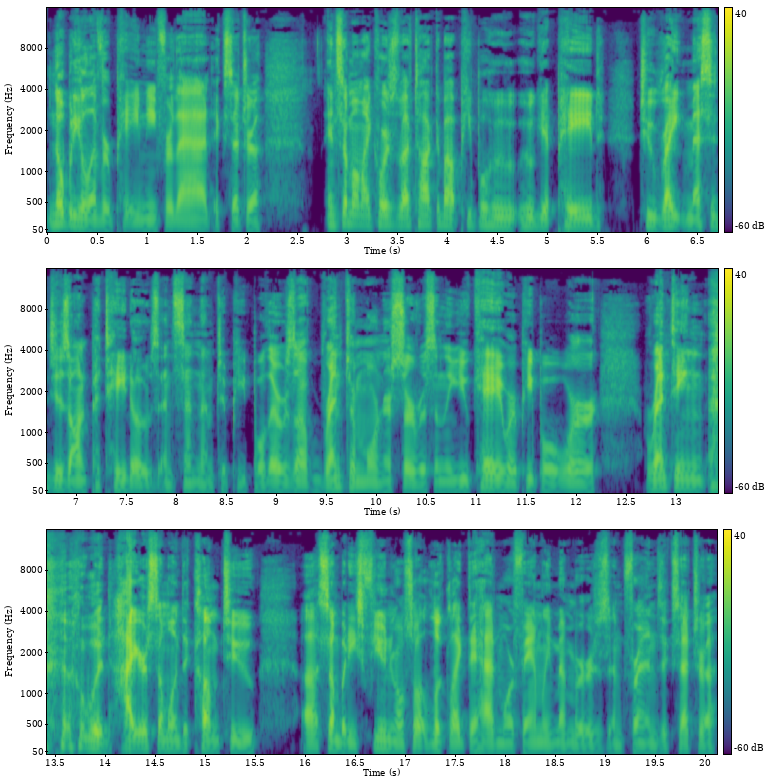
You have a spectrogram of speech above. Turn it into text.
nobody will ever pay me for that, etc. In some of my courses, I've talked about people who, who get paid to write messages on potatoes and send them to people. There was a rent a mourner service in the UK where people were renting, would hire someone to come to uh, somebody's funeral so it looked like they had more family members and friends etc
